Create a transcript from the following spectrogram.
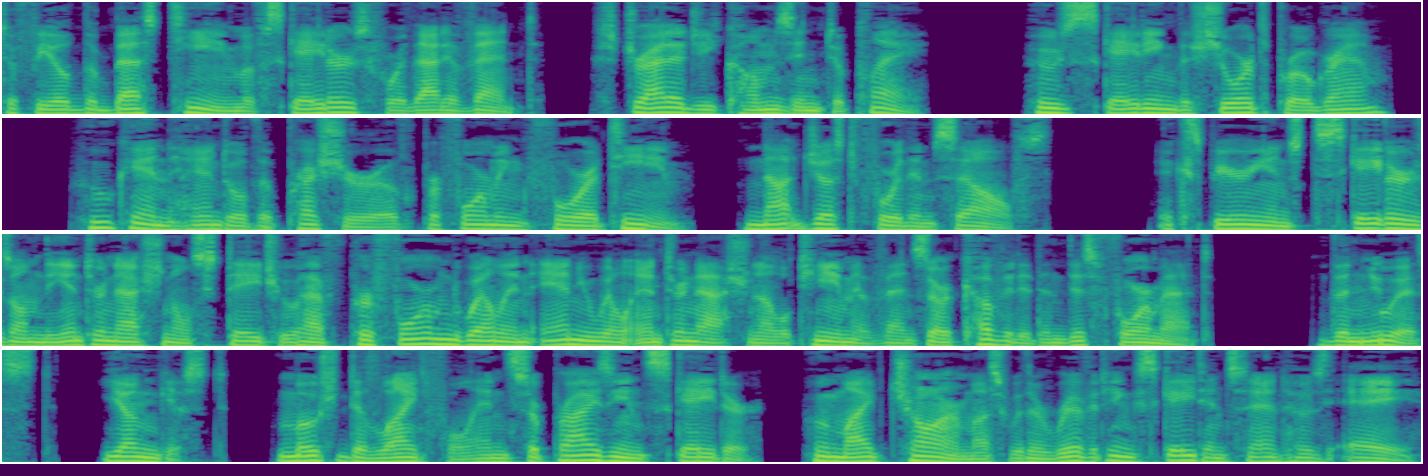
To field the best team of skaters for that event, strategy comes into play. Who's skating the short program? Who can handle the pressure of performing for a team, not just for themselves? Experienced skaters on the international stage who have performed well in annual international team events are coveted in this format. The newest, youngest, most delightful and surprising skater, who might charm us with a riveting skate in San Jose,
